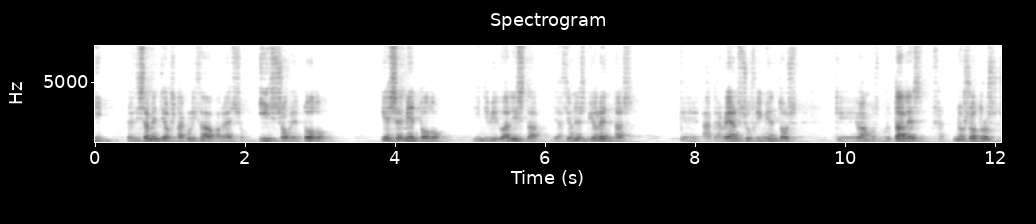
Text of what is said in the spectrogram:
y precisamente obstaculizaba para eso. Y sobre todo, que ese método individualista de acciones violentas que acarrean sufrimientos que, vamos, brutales, nosotros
